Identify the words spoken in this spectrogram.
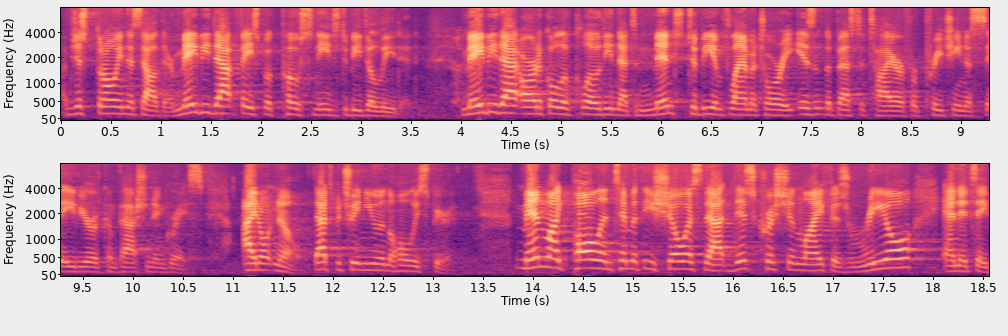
I'm just throwing this out there. Maybe that Facebook post needs to be deleted. Maybe that article of clothing that's meant to be inflammatory isn't the best attire for preaching a Savior of compassion and grace. I don't know. That's between you and the Holy Spirit. Men like Paul and Timothy show us that this Christian life is real and it's a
